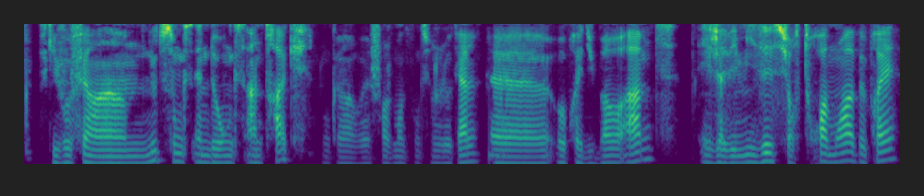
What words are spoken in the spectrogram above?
Parce qu'il faut faire un Nutzungsänderungsantrag, donc un changement de fonction de local, euh, auprès du Bauamt. Et j'avais misé sur trois mois à peu près.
